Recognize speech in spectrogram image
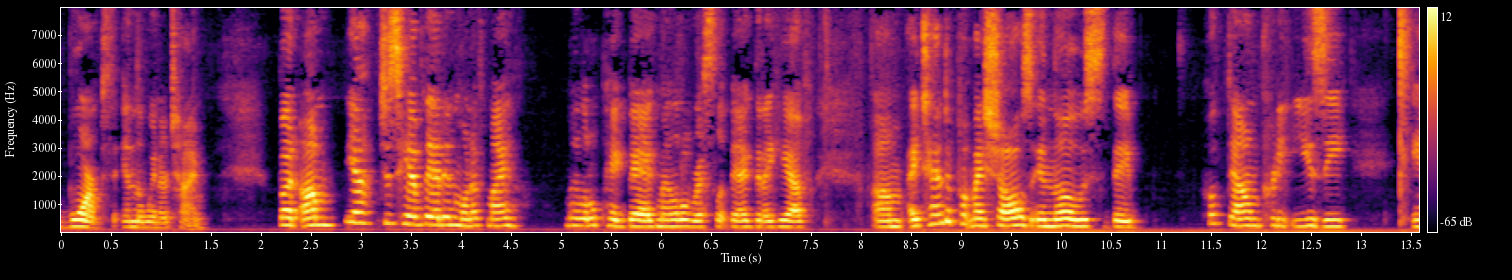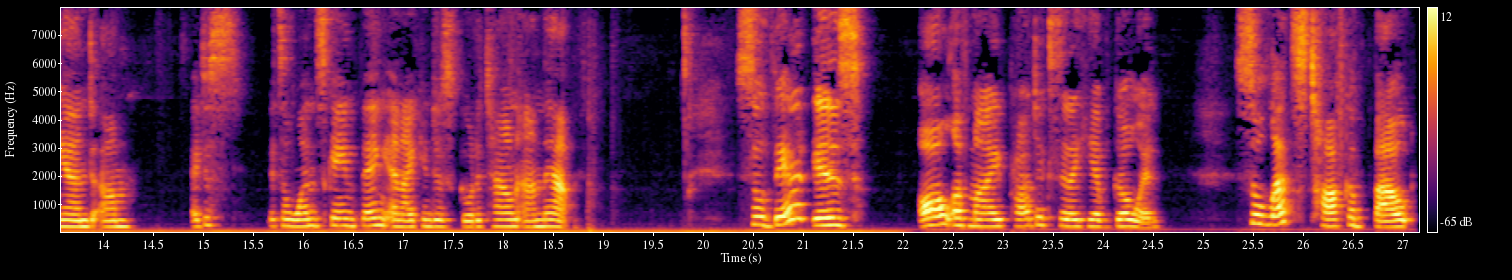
warmth in the wintertime. But um, yeah, just have that in one of my my little pig bag, my little wristlet bag that I have. Um, I tend to put my shawls in those. They hook down pretty easy. And um, I just, it's a one skein thing and I can just go to town on that. So that is all of my projects that I have going. So let's talk about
